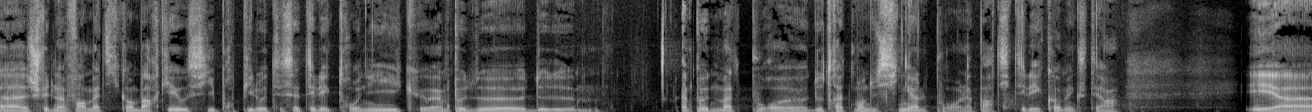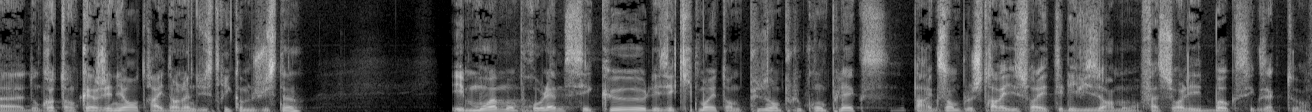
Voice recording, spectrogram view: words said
Euh, je fais de l'informatique embarquée aussi pour piloter cette électronique, euh, un peu de, de- un peu de maths pour euh, de traitement du signal pour la partie télécom, etc. Et euh, donc, en tant qu'ingénieur, on travaille dans l'industrie comme Justin. Et moi, mon problème, c'est que les équipements étant de plus en plus complexes, par exemple, je travaillais sur les téléviseurs à un moment, enfin sur les box exactement.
